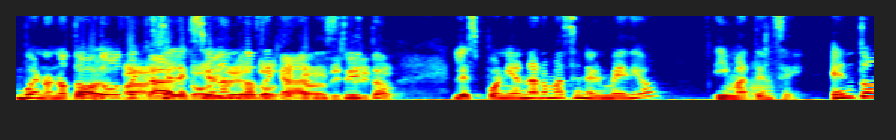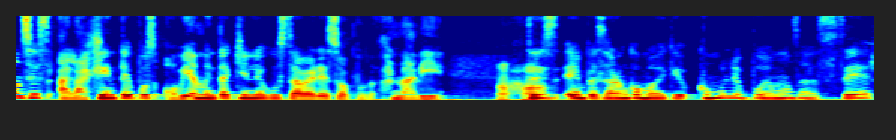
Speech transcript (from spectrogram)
bueno, no todos. Dos de Ah, cada- Seleccionan dos de- dos de cada, cada distrito, distrito. les ponían armas en el medio y Ajá. mátense. Entonces, a la gente, pues, obviamente, ¿a quién le gusta ver eso? Pues, a nadie. Ajá. Entonces, empezaron como de que, ¿cómo le podemos hacer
